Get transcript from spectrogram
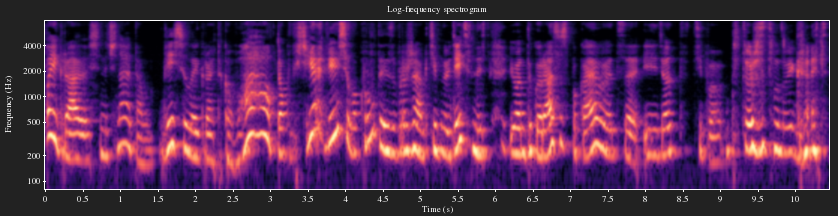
поиграюсь. И начинаю там весело играть. Такая, вау, так все весело, круто, изображаю активную деятельность. И он такой раз успокаивается и идет типа, тоже со мной играть.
